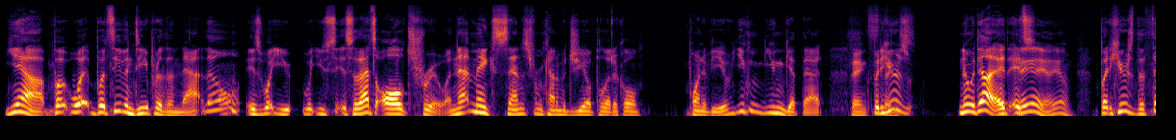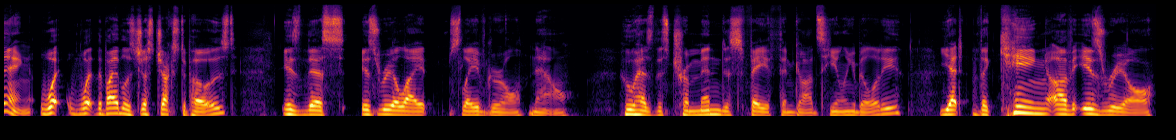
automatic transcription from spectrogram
Yeah, but what what's even deeper than that though is what you what you see. So that's all true, and that makes sense from kind of a geopolitical point of view. You can you can get that. Thanks. But thanks. here's no, it does. It, yeah, yeah, yeah. But here's the thing: what what the Bible is just juxtaposed is this Israelite slave girl now, who has this tremendous faith in God's healing ability, yet the King of Israel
